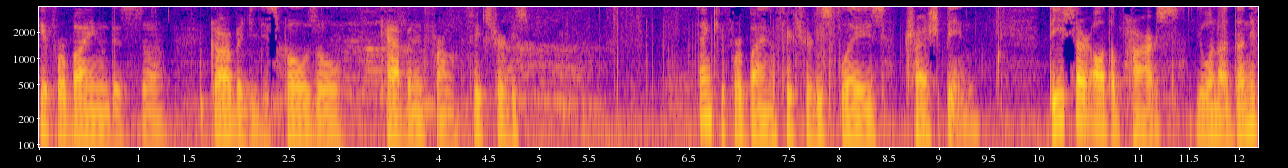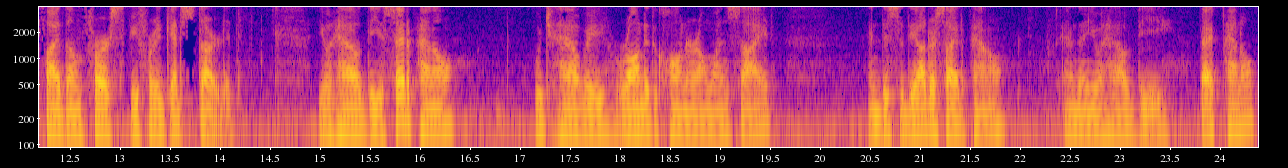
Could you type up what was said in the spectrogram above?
you for buying this uh, garbage disposal cabinet from Fixture Dis- Thank you for buying Fixture Displays trash bin. These are all the parts. You want to identify them first before you get started. You have the side panel, which have a rounded corner on one side, and this is the other side panel. And then you have the back panel.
